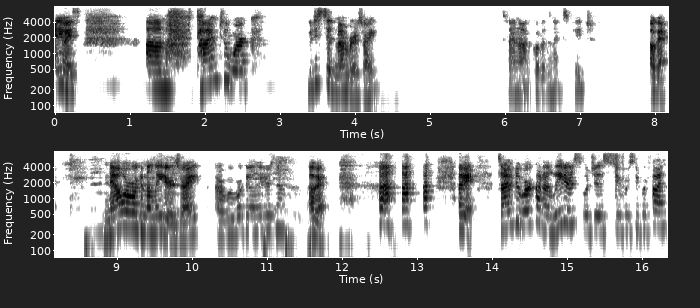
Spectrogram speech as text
anyways, um, time to work. We just did members, right? Did I not go to the next page? Okay. Now we're working on leaders, right? Are we working on leaders now? Okay. okay. Time to work on our leaders, which is super, super fun.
